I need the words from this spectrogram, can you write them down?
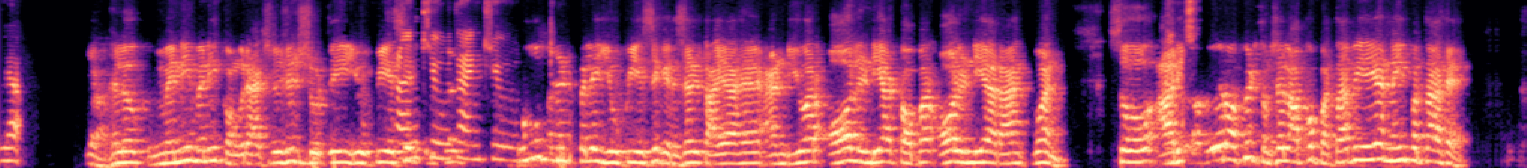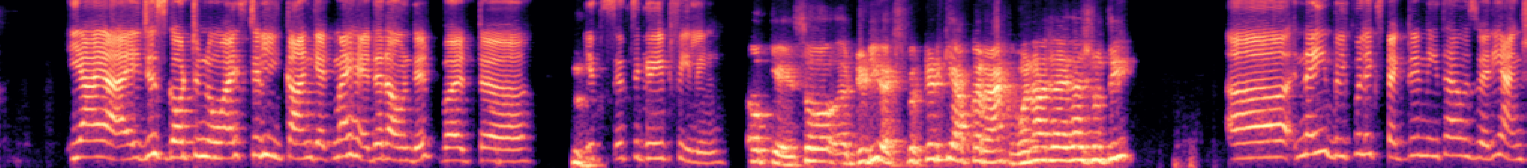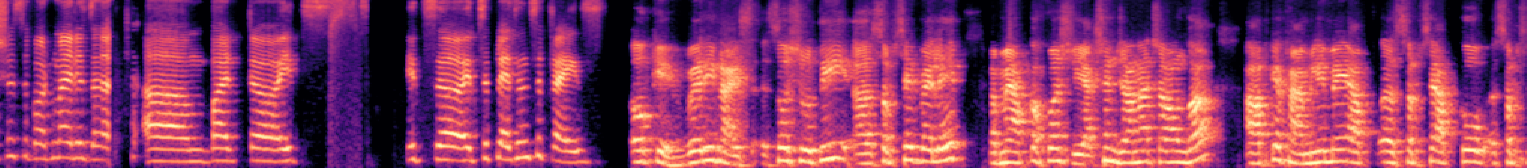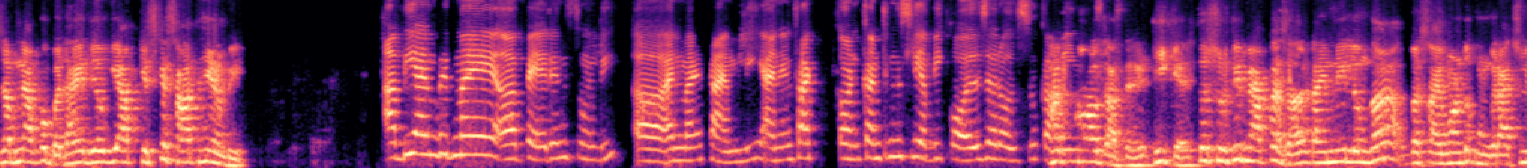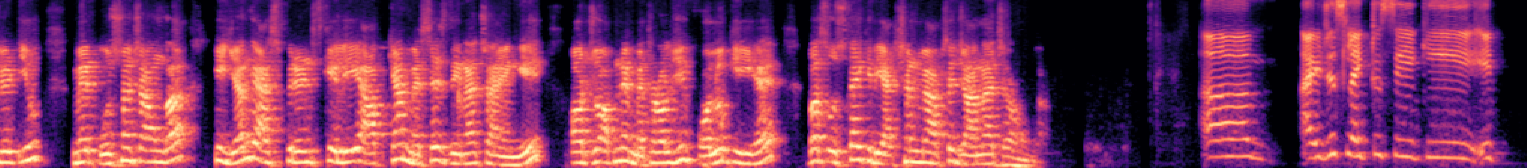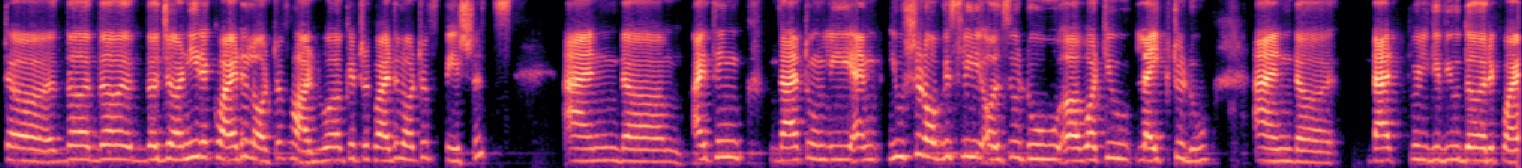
Yeah. Yeah. Hello. Many many congratulations, Shruti. UPSC. Thank you. Thank you. Two minute पहले UPSC के result आया है and you are all India topper, all India rank one. So are you aware of it? सबसे पहले आपको पता भी है या नहीं पता है? Yeah, yeah. I just got to know. I still can't get my head around it, but uh, it's it's a great feeling. Okay. So uh, did you expected कि आपका rank one आ जाएगा, Shruti? Uh, नहीं बिल्कुल expected नहीं था. Was very anxious about my result, um, but uh, it's a it's a pleasant. Okay very nice so Shruti सबसे पहले मैं आपका फ़र्स्ट रिएक्शन जानना चाहूँगा। आपके फैमिली में आप सबसे आपको सबसे सबने आपको बधाई दी होगी। आप किसके साथ हैं अभी? अभी I am with my parents only and my family and in fact continuously अभी calls are also coming calls आते हैं ठीक है। तो श्रुति मैं आपका ज़्यादा टाइम नहीं लूँगा बस I want to congratulate you मैं पूछना चाहूँगा कि यंग एस्पिरेंट्स के लिए आप क्या मैसेज देना चाहेंगे? और जो आपने मेथोडोलॉजी फॉलो की है बस उसका एक रिएक्शन मैं आपसे जानना चाहूँगा। I just like to say कि it the the the journey required a lot of hard work it required a lot of patience and um, I think that only. And you should obviously also do uh, what you like to do, and uh, that will give you the required.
